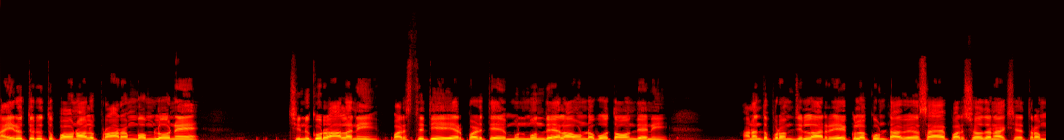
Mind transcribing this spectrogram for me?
నైరుతి ఋతుపవనాలు ప్రారంభంలోనే చినుకు రాలని పరిస్థితి ఏర్పడితే మున్ముందు ఎలా ఉండబోతోంది అని అనంతపురం జిల్లా రేకులకుంట వ్యవసాయ పరిశోధనా క్షేత్రం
